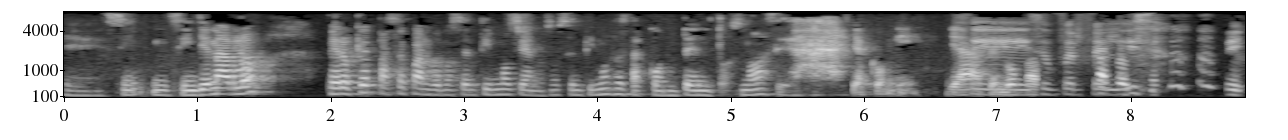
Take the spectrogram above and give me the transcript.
eh, sin, sin, llenarlo. Pero ¿qué pasa cuando nos sentimos llenos? Nos sentimos hasta contentos, ¿no? Así, ah, ya comí, ya sí, tengo súper feliz. sí.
